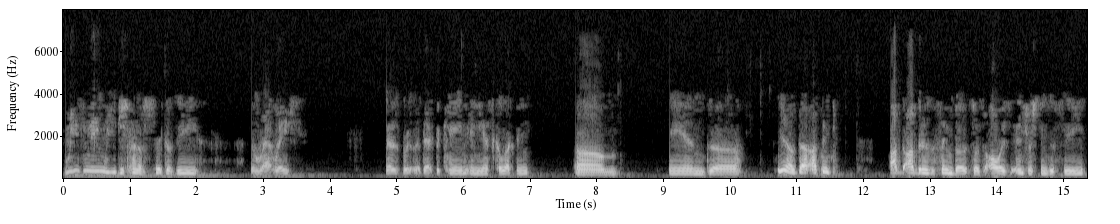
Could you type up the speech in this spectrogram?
reasoning? Were you just kind of sick of the the rat race that is that became NES collecting? Um, and uh, you know, that, I think I've, I've been in the same boat, so it's always interesting to see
